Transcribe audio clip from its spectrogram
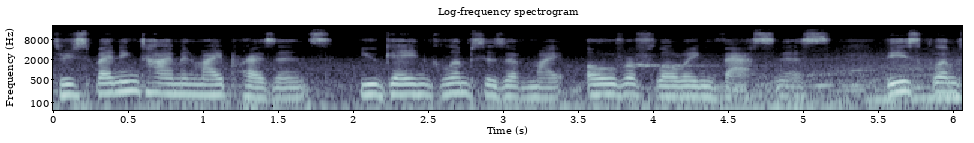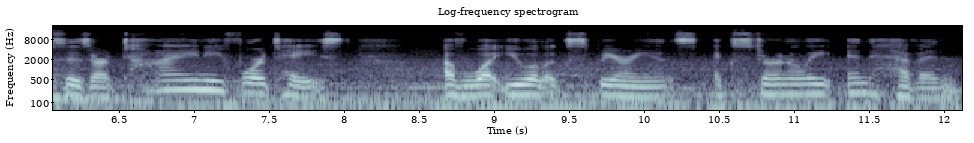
Through spending time in my presence, you gain glimpses of my overflowing vastness. These glimpses are tiny foretastes of what you will experience externally in heaven.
